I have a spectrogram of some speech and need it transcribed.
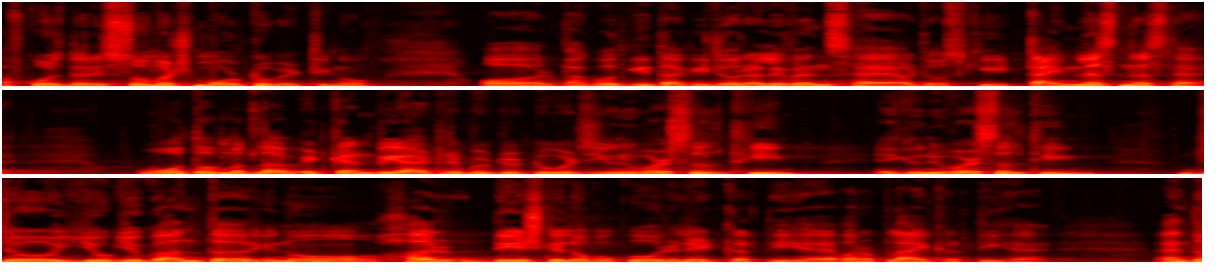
of course there is so much more to it you know और भगवत गीता की जो रेलिवेंस है और जो उसकी टाइमलेसनेस है वो तो मतलब it can be attributed to its universal theme एक यूनिवर्सल थीम जो युग युगांतर यू नो हर देश के लोगों को रिलेट करती है और अप्लाई करती है। And the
